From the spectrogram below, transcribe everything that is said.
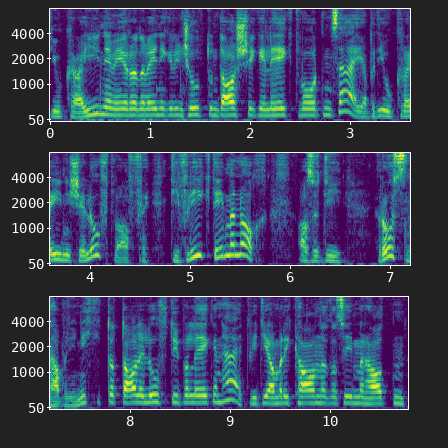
die Ukraine mehr oder weniger in Schutt und Asche gelegt worden sei. Aber die ukrainische Luftwaffe, die fliegt immer noch. Also die Russen haben hier nicht die totale Luftüberlegenheit, wie die Amerikaner das immer hatten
